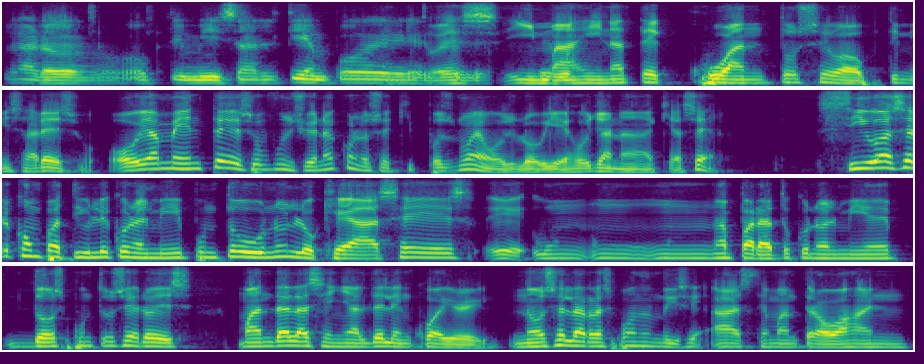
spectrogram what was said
Claro, optimiza el tiempo de... Entonces, imagínate cuánto se va a optimizar eso. Obviamente eso funciona con los equipos nuevos, lo viejo ya nada que hacer sí va a ser compatible con el MIDI.1. Lo que hace es eh, un, aparato con el MIDI 2.0 es manda la señal del inquiry. No se la responden, dice, ah, este man trabaja en,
